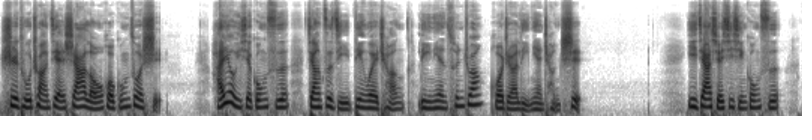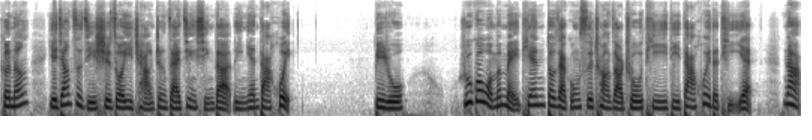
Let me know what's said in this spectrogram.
试图创建沙龙或工作室，还有一些公司将自己定位成理念村庄或者理念城市。一家学习型公司。可能也将自己视作一场正在进行的理念大会。比如，如果我们每天都在公司创造出 TED 大会的体验，那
